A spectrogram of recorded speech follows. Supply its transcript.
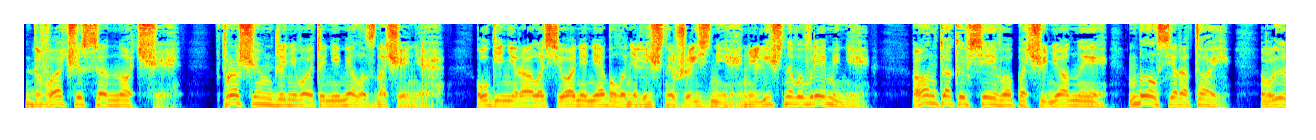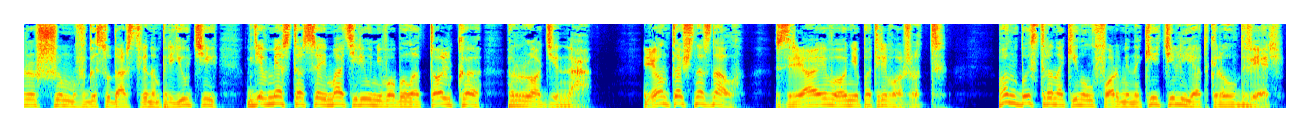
Два часа ночи. Впрочем, для него это не имело значения. У генерала Сюаня не было ни личной жизни, ни личного времени. Он, как и все его подчиненные, был сиротой, выросшим в государственном приюте, где вместо отца и матери у него была только родина. И он точно знал, зря его не потревожат. Он быстро накинул форменный китель и открыл дверь.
